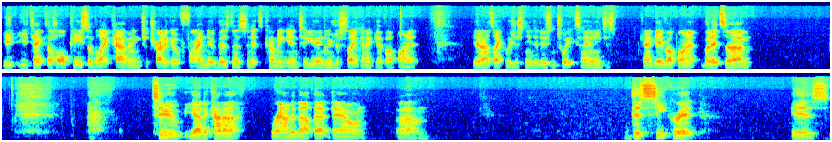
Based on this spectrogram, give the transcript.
you you take the whole piece of like having to try to go find new business and it's coming into you and you're just like gonna give up on it. You know it's like we just need to do some tweaks and he just kind of gave up on it. But it's um to yeah to kind of round about that down um the secret is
